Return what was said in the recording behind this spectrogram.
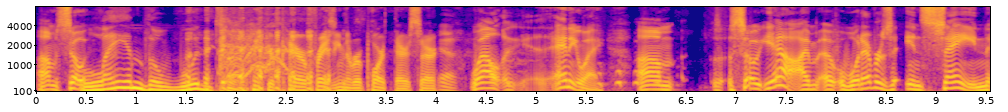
Um, so Lay in the wood. to I think you're paraphrasing the report there, sir. Yeah. Well, anyway, um, so yeah, I'm uh, whatever's insane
